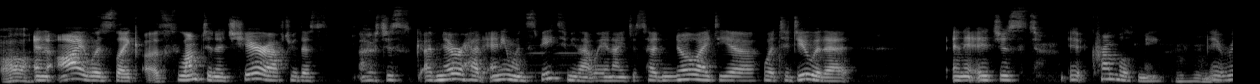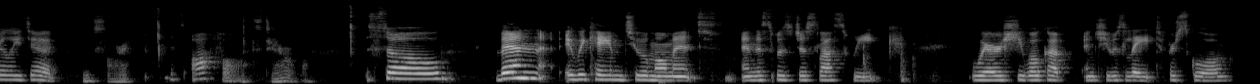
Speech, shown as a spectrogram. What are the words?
Oh. and I was like uh, slumped in a chair after this. I was just I've never had anyone speak to me that way, and I just had no idea what to do with it, and it, it just it crumbled me. Mhm. It really did. I'm sorry. It's awful. It's terrible. So then it, we came to a moment, and this was just last week, where she woke up and she was late for school,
